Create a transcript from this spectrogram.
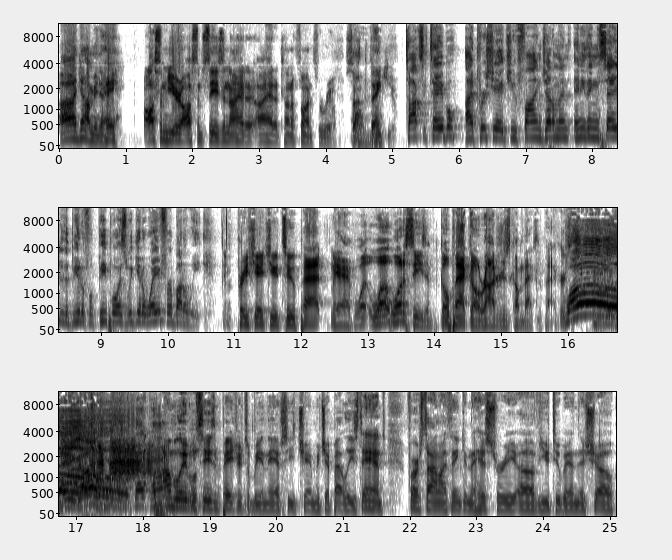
Uh, yeah. I mean, hey, awesome year, awesome season. I had a I had a ton of fun for real. So uh-huh. thank you. Toxic Table, I appreciate you, fine gentlemen. Anything to say to the beautiful people as we get away for about a week? Appreciate you too, Pat. Yeah, what what what a season. Go Pack, go. Rodgers is coming back to the Packers. Whoa! There you That Unbelievable season. Patriots will be in the AFC Championship at least, and first time I think in the history of YouTube and this show,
